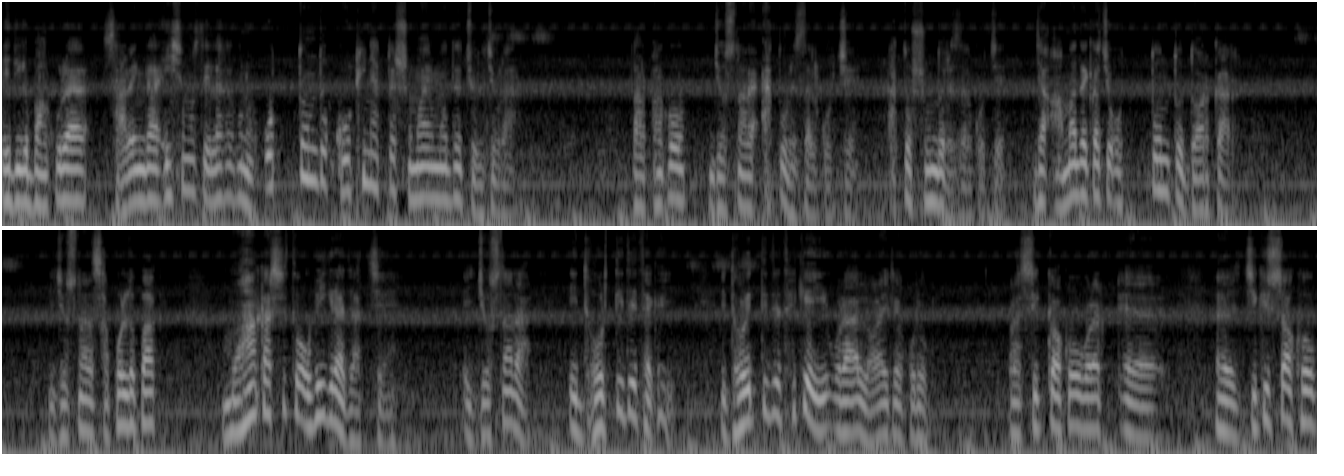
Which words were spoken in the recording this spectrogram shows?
এইদিকে বাঁকুড়া, সারেঙ্গা, এই সমস্ত এলাকাগুলো অত্যন্ত কঠিন একটা সময়ের মধ্যে চলছে ওরা। তার ফাঁকেও জ্যোৎস্নারা এত রেজাল্ট করছে, এত সুন্দর রেজাল্ট করছে, যা আমাদের কাছে অত্যন্ত দরকার। এই জ্যোৎস্নারা সাফল্য পাক, মহাকাশে তো অভিজ্ঞরা যাচ্ছে। এই জ্যোৎস্নারা এই ধরতিতে থেকেই, এই ধরিত্রীতে থেকেই ওরা লড়াইটা করুক। ওরা শিক্ষক হোক ওরা চিকিৎসক হোক,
